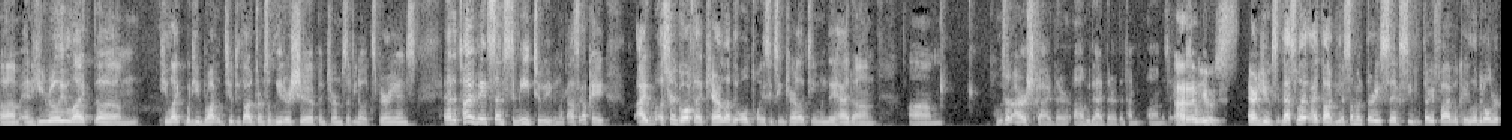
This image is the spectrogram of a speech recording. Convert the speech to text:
Um, and he really liked um, he liked what he brought to the. He thought in terms of leadership, in terms of you know experience. And at the time, it made sense to me too. Even like I was like, okay, I was trying to go off that Kerala, the old 2016 Kerala team when they had um um who's that Irish guy there uh, who they had there at the time? Um, Aaron Hughes. Aaron Hughes. That's what I thought. You know, someone 36, even 35, okay, a little bit older.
